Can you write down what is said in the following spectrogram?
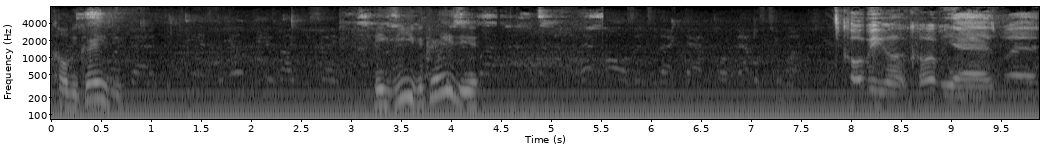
Kobe crazy. Big Z even crazier. Kobe, Kobe ass, but.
